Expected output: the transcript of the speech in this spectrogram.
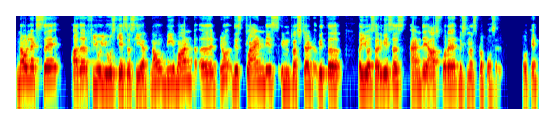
now let's say other few use cases here. Now we want uh, you know this client is interested with a uh, Uh, your services and they ask for a business proposal. Okay.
